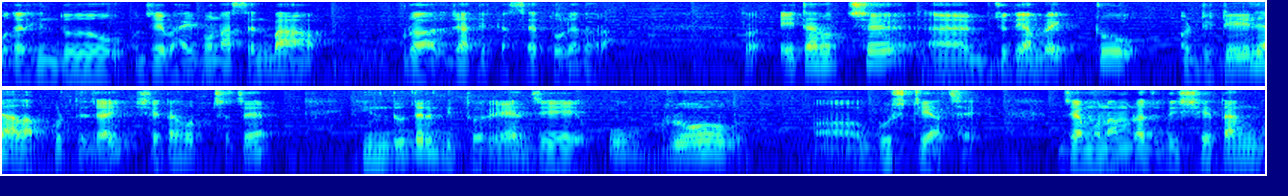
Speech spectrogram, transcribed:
ওদের হিন্দু যে ভাই বোন আছেন বা পুরো জাতির কাছে তুলে ধরা। তো এটার হচ্ছে যদি আমরা একটু ডিটেইলে আলাপ করতে যাই, সেটা হচ্ছে যে, হিন্দুদের ভিতরে যে উগ্র গোষ্ঠী আছে যেমন আমরা যদি শ্বেতাঙ্গ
